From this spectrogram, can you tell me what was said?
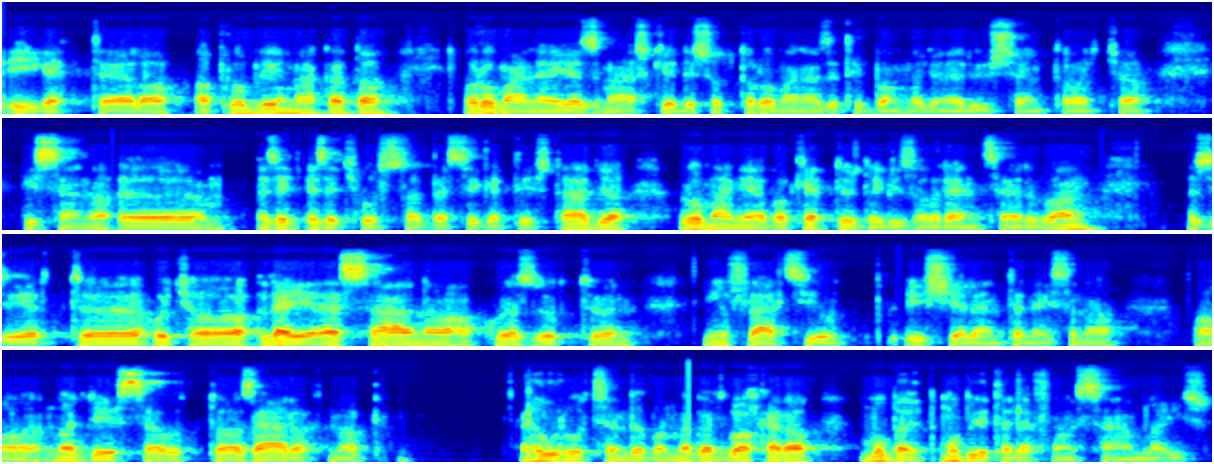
égette el a, a problémákat. A, a román ez más kérdés, ott a Román Nemzeti Bank nagyon erősen tartja, hiszen ez egy, ez egy hosszabb beszélgetés tárgya. Romániában kettős deviza rendszer van, ezért, hogyha leje elszállna, akkor az rögtön inflációt is jelentene, hiszen a, a nagy része ott az áraknak eurócentben van megadva, akár a mobil, mobiltelefon számla is.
